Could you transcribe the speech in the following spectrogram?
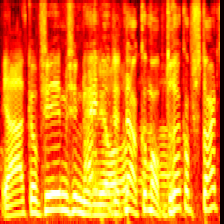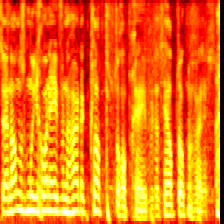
Ja, het kopieermachine doet Hij het doet al. het. Nou, kom op. Druk op start. En anders moet je gewoon even een harde klap erop geven. Dat helpt ook nog wel eens.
